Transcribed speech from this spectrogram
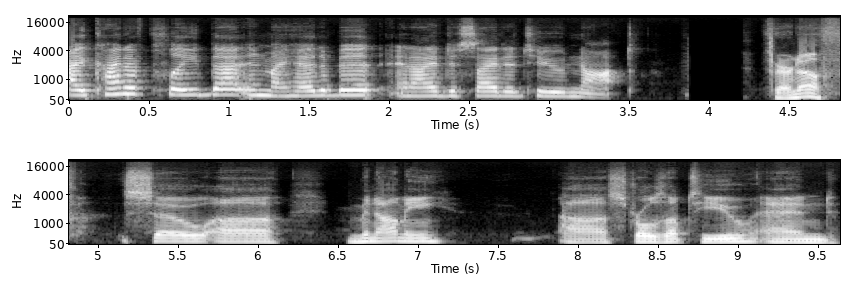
I kind of played that in my head a bit, and I decided to not. Fair enough. So uh, Minami uh, strolls up to you and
